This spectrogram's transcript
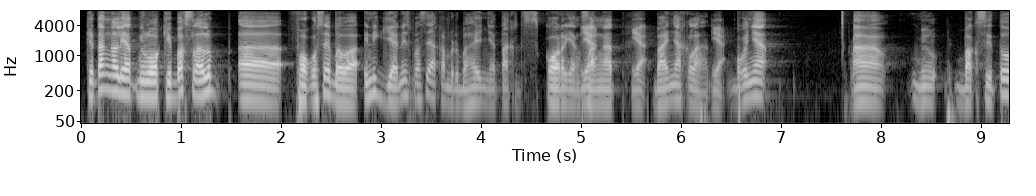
kita ngelihat Milwaukee Bucks selalu eh, fokusnya bahwa ini Giannis pasti akan berbahaya nyetak skor yang Ya, sangat ya. banyak lah Ya. pokoknya Mil- Bucks itu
